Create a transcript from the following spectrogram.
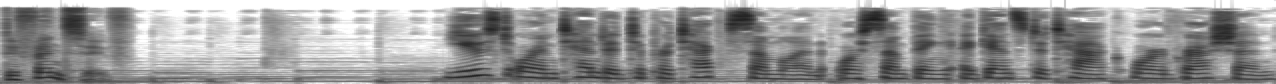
Defensive Used or intended to protect someone or something against attack or aggression.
